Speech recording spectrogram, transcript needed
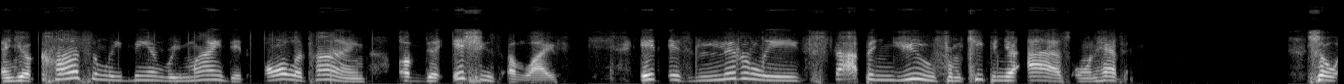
and you're constantly being reminded all the time of the issues of life. It is literally stopping you from keeping your eyes on heaven. So,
